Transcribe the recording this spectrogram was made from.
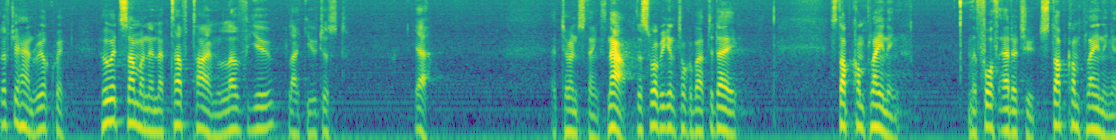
Lift your hand real quick. Who had someone in a tough time love you like you just, yeah. It turns things. Now, this is what we're going to talk about today. Stop complaining. The fourth attitude stop complaining. A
